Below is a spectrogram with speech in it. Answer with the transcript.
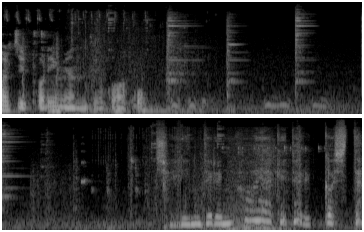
팔찌 버리면 될 것 같고 죄인들은 후회하게 될 것이다.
